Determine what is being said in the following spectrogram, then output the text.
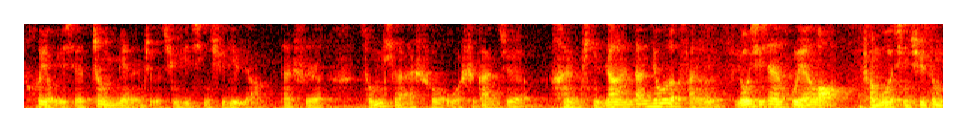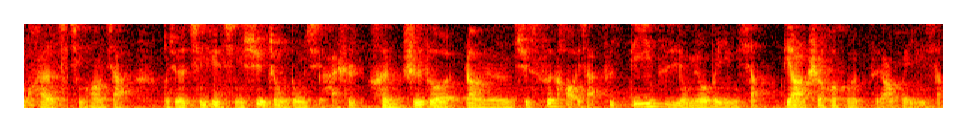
会有一些正面的这个群体情绪力量，但是总体来说，我是感觉很挺让人担忧的。反正，尤其现在互联网传播情绪这么快的情况下，我觉得群体情绪这种东西还是很值得让人去思考一下。自第一，自己有没有被影响；第二，社会会怎样会影响。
